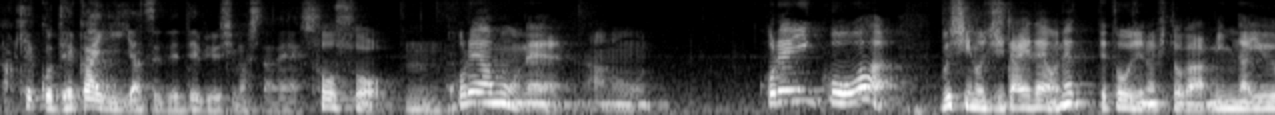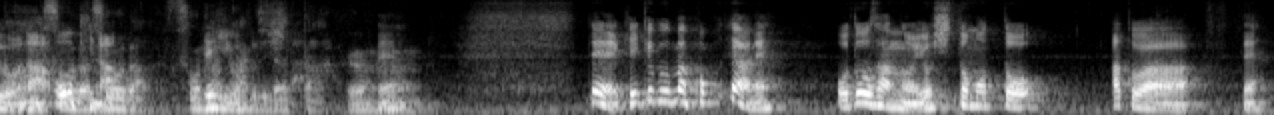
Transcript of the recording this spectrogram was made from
と。あ結構でかいやつでデビューしましたね。そうそう。うん。これはもうねあのこれ以降は武士の時代だよねって当時の人がみんな言うようなあそうだ大きなそうだそんな感じだった。うんうん。ね。で結局まあここではねお父さんの義朝とあとはね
